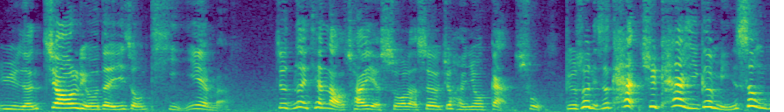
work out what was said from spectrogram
与人交流的一种体验吧，就那天老川也说了，所以我就很有感触。比如说你是看去看一个名胜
